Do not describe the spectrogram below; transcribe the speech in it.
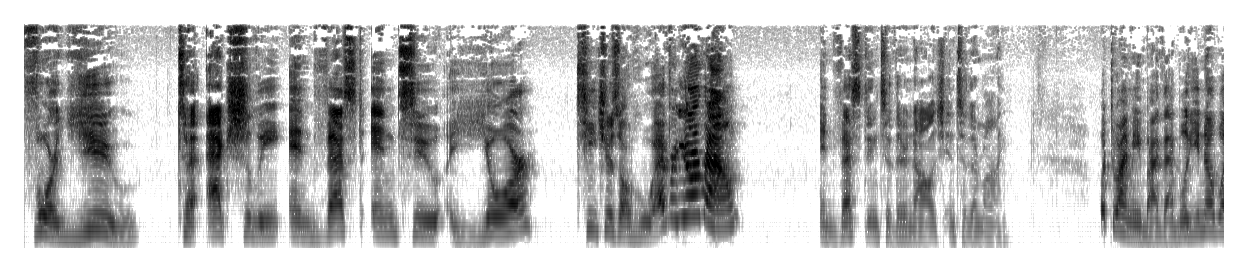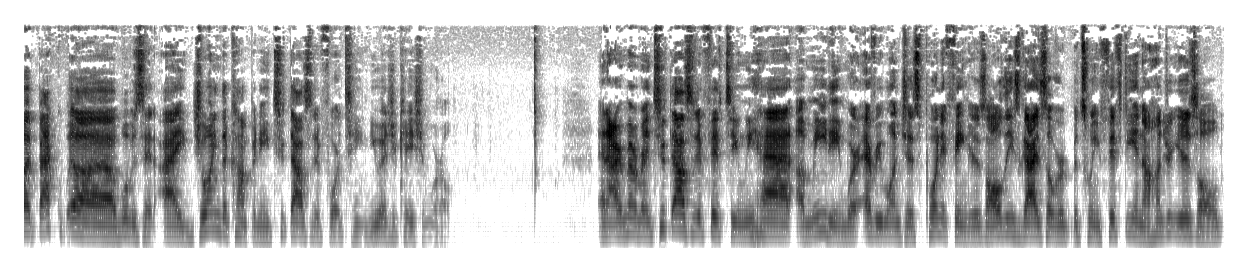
for you to actually invest into your teachers or whoever you're around, invest into their knowledge, into their mind. What do I mean by that? Well, you know what? Back, uh, what was it? I joined the company 2014, New Education World. And I remember in 2015, we had a meeting where everyone just pointed fingers, all these guys over between 50 and 100 years old,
